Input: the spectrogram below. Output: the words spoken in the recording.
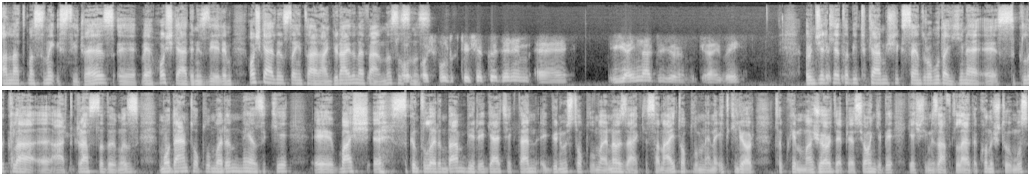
anlatmasını isteyeceğiz. Ee, ve hoş geldiniz diyelim. Hoş geldiniz Sayın Tarhan. Günaydın efendim. Nasılsınız? Hoş bulduk. Teşekkür ederim. Ee, iyi yayınlar diliyorum Giray Bey. Öncelikle tabii tükenmişlik sendromu da yine e, sıklıkla e, artık rastladığımız modern toplumların ne yazık ki e, baş e, sıkıntılarından biri. Gerçekten e, günümüz toplumlarını özellikle sanayi toplumlarına etkiliyor. Tıpkı majör depresyon gibi geçtiğimiz haftalarda konuştuğumuz.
